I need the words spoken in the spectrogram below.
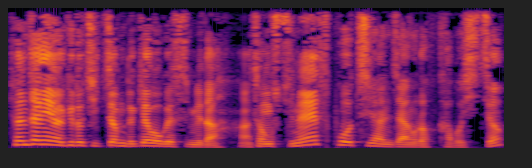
현장의 열기도 직접 느껴보겠습니다. 아, 정수진의 스포츠 현장으로 가보시죠.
